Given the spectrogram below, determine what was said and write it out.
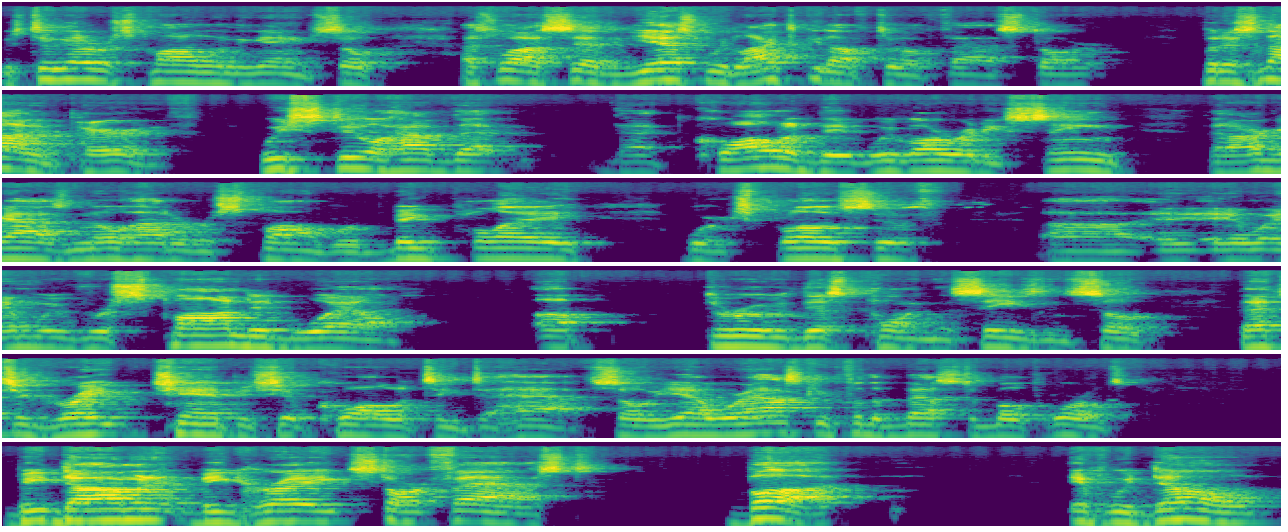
We still got to respond and win the game. So that's why I said, yes, we'd like to get off to a fast start, but it's not imperative. We still have that that quality that we've already seen that our guys know how to respond. We're big play, we're explosive, uh, and, and, we've responded well up through this point in the season. So that's a great championship quality to have. So yeah, we're asking for the best of both worlds. Be dominant, be great, start fast, but if we don't,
